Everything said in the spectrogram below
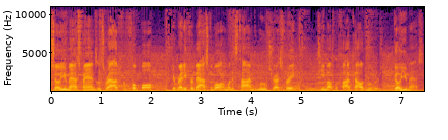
So UMass fans, let's rally for football, get ready for basketball, and when it's time to move stress-free, team up with five college movers. Go UMass.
